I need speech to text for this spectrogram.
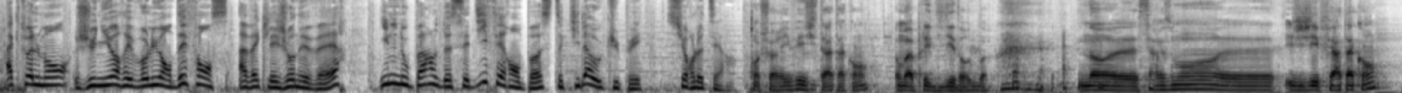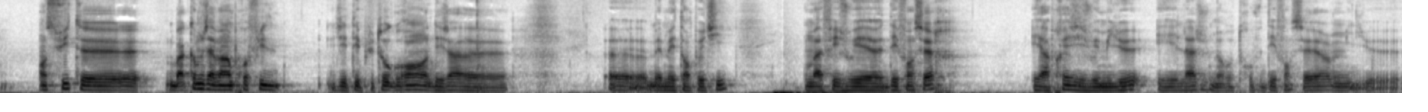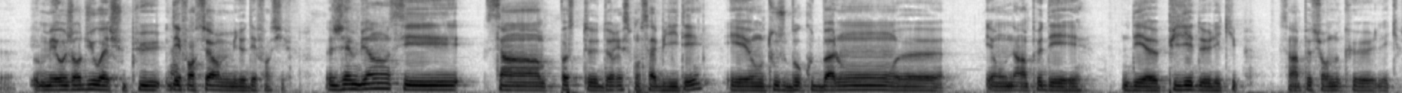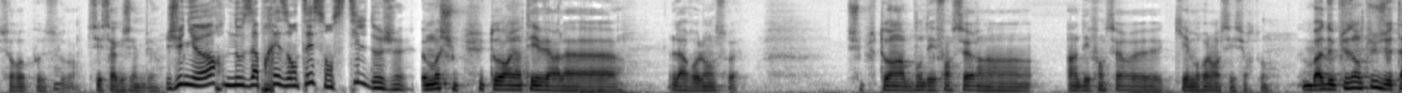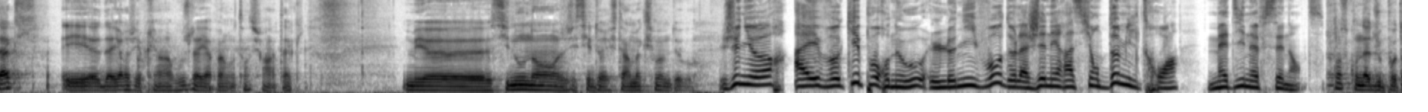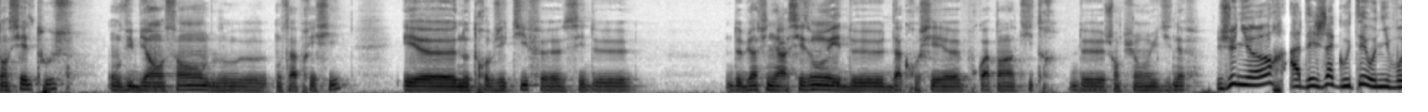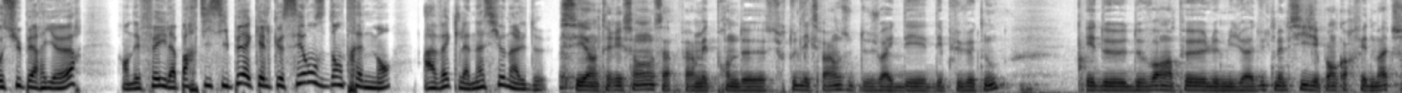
Actuellement, Junior évolue en défense avec les jaunes et verts. Il nous parle de ses différents postes qu'il a occupés sur le terrain. Quand je suis arrivé, j'étais attaquant. On m'appelait Didier Drogba. non, euh, sérieusement, euh, j'ai fait attaquant. Ensuite, euh, bah, comme j'avais un profil, j'étais plutôt grand déjà, euh, euh, même étant petit. On m'a fait jouer défenseur. Et après, j'ai joué milieu. Et là, je me retrouve défenseur, milieu. Mais aujourd'hui, ouais, je suis plus défenseur, milieu défensif. J'aime bien, c'est c'est un poste de responsabilité. Et on touche beaucoup de ballons. euh, et on est un peu des, des euh, piliers de l'équipe. C'est un peu sur nous que l'équipe se repose souvent. C'est ça que j'aime bien. Junior nous a présenté son style de jeu. Euh, Moi, je suis plutôt orienté vers la, la relance, ouais. Je suis plutôt un bon défenseur, un, un défenseur qui aime relancer surtout. Bah, de plus en plus, je tacle. Et d'ailleurs, j'ai pris un rouge là, il y a pas longtemps sur un tacle. Mais euh, sinon, non, j'essaie de rester un maximum debout. Junior a évoqué pour nous le niveau de la génération 2003 Made in FC Nantes. Je pense qu'on a du potentiel tous. On vit bien ensemble, on s'apprécie. Et euh, notre objectif, euh, c'est de, de bien finir la saison et de d'accrocher, euh, pourquoi pas, un titre de champion U19. Junior a déjà goûté au niveau supérieur. En effet, il a participé à quelques séances d'entraînement avec la Nationale 2. C'est intéressant, ça permet de prendre de- surtout de l'expérience, de jouer avec des, des plus vieux que nous et de, de voir un peu le milieu adulte, même si j'ai pas encore fait de match.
